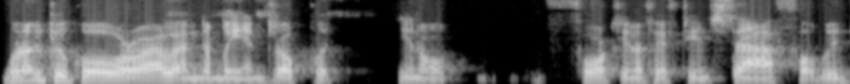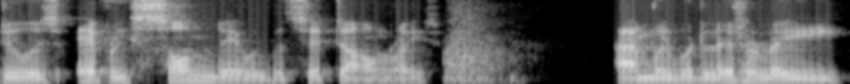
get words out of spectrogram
when I took over Ireland and we ended up with you know 14 or 15 staff, what we do is every Sunday we would sit down, right? And we would literally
